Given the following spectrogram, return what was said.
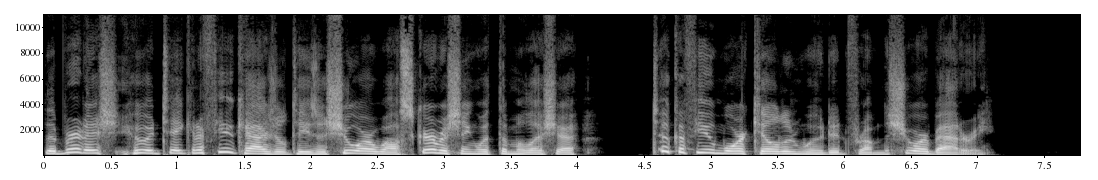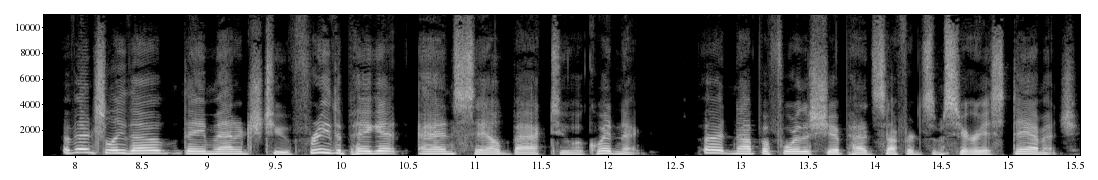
The British, who had taken a few casualties ashore while skirmishing with the militia, took a few more killed and wounded from the shore battery. Eventually, though, they managed to free the Pigot and sailed back to Aquidneck, but not before the ship had suffered some serious damage.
